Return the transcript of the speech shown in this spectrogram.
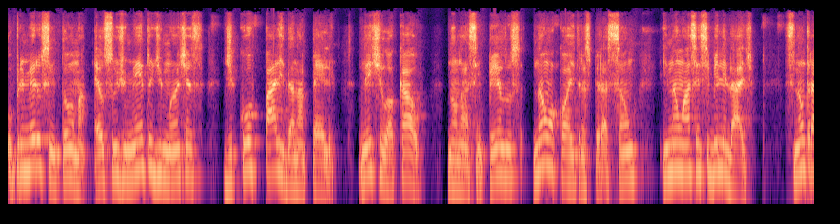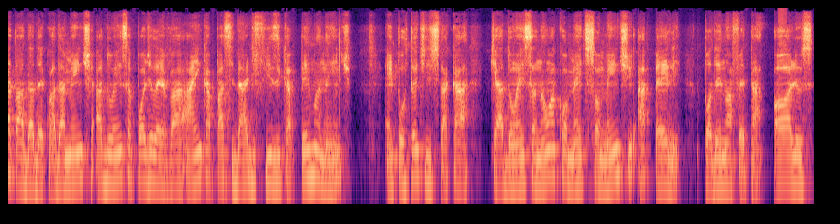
O primeiro sintoma é o surgimento de manchas de cor pálida na pele. Neste local, não nascem pelos, não ocorre transpiração e não há sensibilidade. Se não tratada adequadamente, a doença pode levar à incapacidade física permanente. É importante destacar que a doença não acomete somente a pele, podendo afetar olhos,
